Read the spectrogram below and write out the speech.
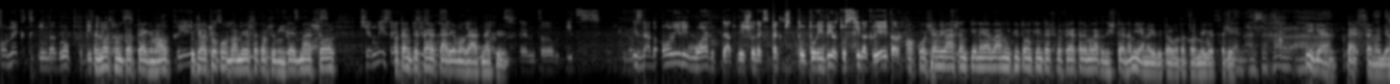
connect in the group Ön between azt mondta tegnap, hogyha a csoportban mi összekapcsolunk egymással, a teremtő feltárja magát nekünk. And it's is that the only reward that we should expect to, to reveal to see the creator? Akkor semmi más nem kéne elvárnunk jutalomként, és akkor feltárja magát az Isten. Nem ilyen nagyobb jutalmat akar még egyszer. Igen, persze, mondja.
